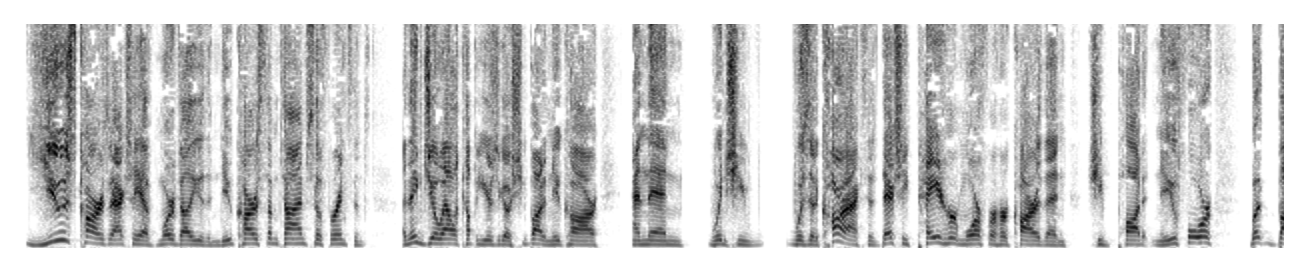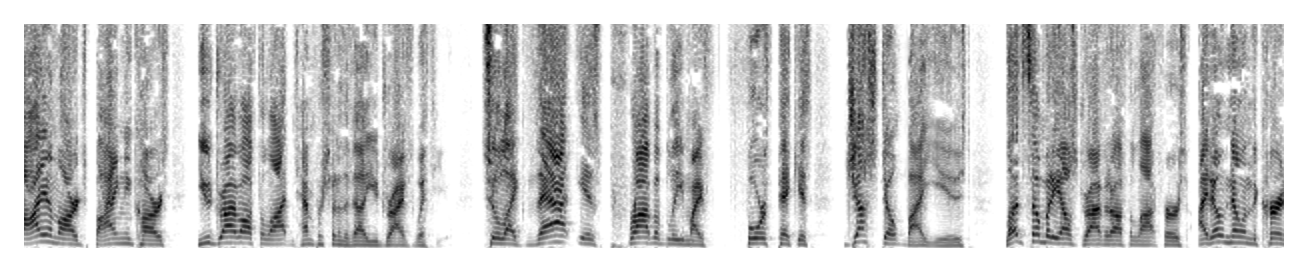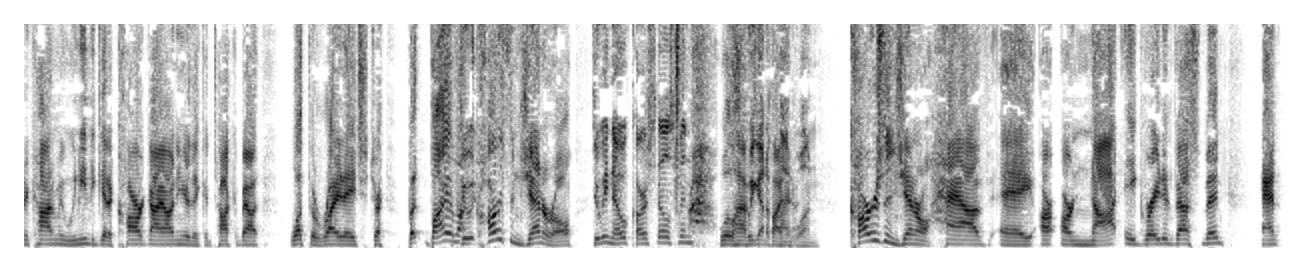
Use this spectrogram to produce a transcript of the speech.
used cars actually have more value than new cars sometimes. So for instance, I think Joelle a couple years ago, she bought a new car and then when she was in a car accident, they actually paid her more for her car than she bought it new for. But by and large, buying new cars, you drive off the lot and 10% of the value drives with you. So like that is probably my fourth pick is just don't buy used. Let somebody else drive it off the lot first. I don't know in the current economy. We need to get a car guy on here that could talk about what the right age to drive. But by and large, cars in general, Do we know car salesman? we'll have we to got to find find one. Cars in general have a are, are not a great investment. And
